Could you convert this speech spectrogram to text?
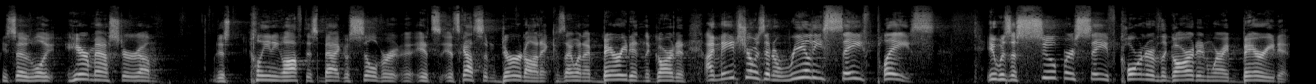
He says, Well, here, master, um, just cleaning off this bag of silver. It's, it's got some dirt on it because I, when I buried it in the garden, I made sure it was in a really safe place. It was a super safe corner of the garden where I buried it.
